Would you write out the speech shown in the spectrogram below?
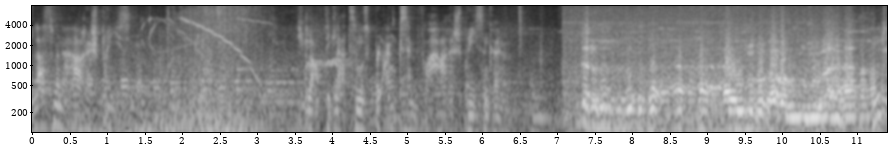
lass meine Haare sprießen. Ich glaube, die Glatze muss blank sein, bevor Haare sprießen können. Und?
